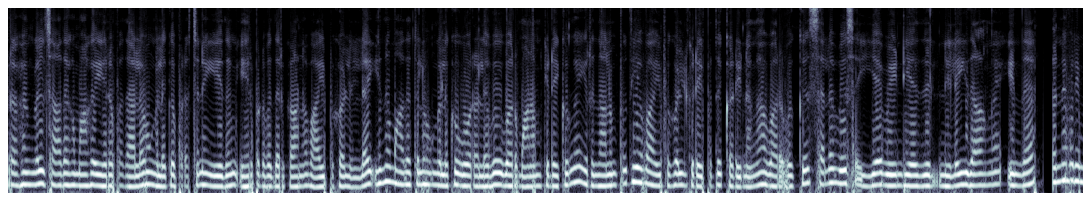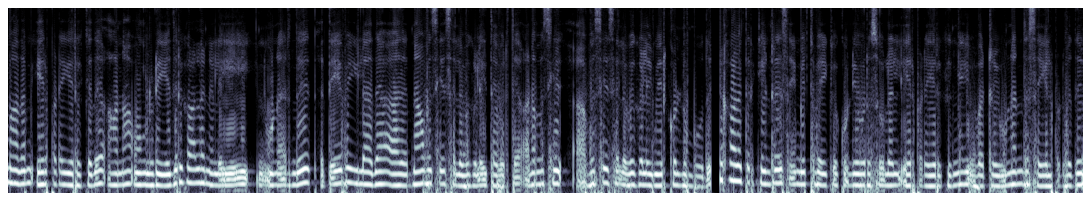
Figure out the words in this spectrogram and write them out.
கிரகங்கள் சாதகமாக இருப்பதால் உங்களுக்கு பிரச்சனை ஏதும் ஏற்படுவதற்கான வாய்ப்புகள் இல்லை. இந்த மாதத்தில் உங்களுக்கு ஓரளவு வருமானம் கிடைக்குங்க. இருந்தாலும் புதிய வாய்ப்புகள் கிடைப்பது கடினங்க. வரவுக்கு செலவு செய்ய வேண்டியது நிலைதாங்க. இந்த ஜனவரி மாதம் ஏற்பட இருக்குது. ஆனால் உங்களுடைய எதிர்கால நிலையை உணர்ந்து தேவையில்லாத அனாவசிய செலவுகளை தவிர்த்து அனவசிய அவசிய செலவுகளை மேற்கொள்ளும் போது எதிர்காலத்திற்கென்று சேமித்து வைக்கக்கூடிய ஒரு சூழல் ஏற்பட இருக்குங்க. இவற்றை உணர்ந்து செயல்படுவது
